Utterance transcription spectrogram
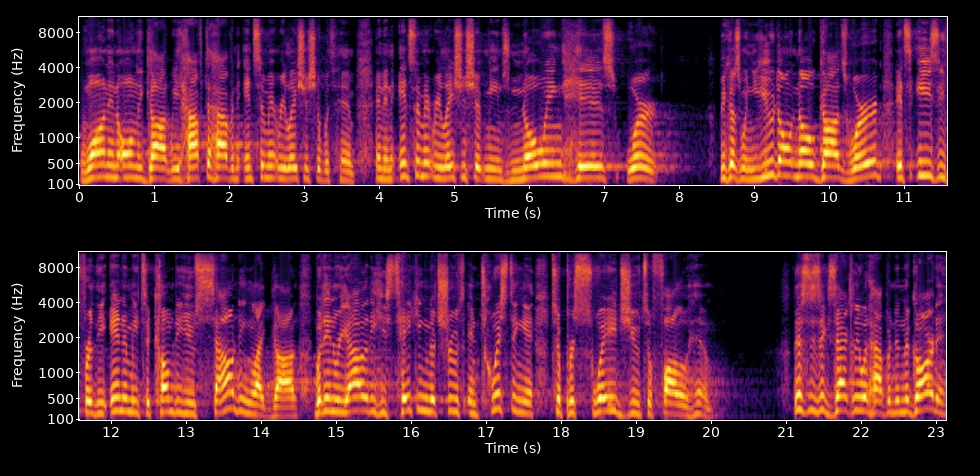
one and only God, we have to have an intimate relationship with Him. And an intimate relationship means knowing His word. Because when you don't know God's word, it's easy for the enemy to come to you sounding like God, but in reality, he's taking the truth and twisting it to persuade you to follow him. This is exactly what happened in the garden.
